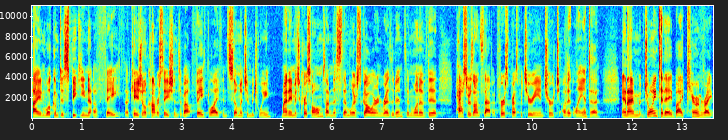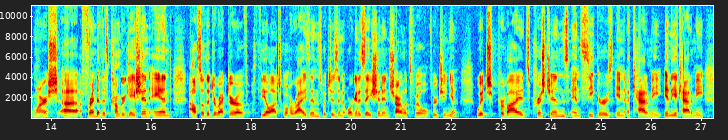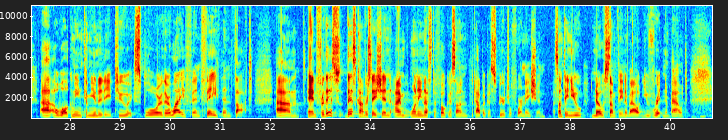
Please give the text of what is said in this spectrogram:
Hi, and welcome to Speaking of Faith, occasional conversations about faith, life, and so much in between. My name is Chris Holmes. I'm the Stemler Scholar in Residence and one of the pastors on staff at First Presbyterian Church of Atlanta. And I'm joined today by Karen Wright Marsh, uh, a friend of this congregation and also the director of Theological Horizons, which is an organization in Charlottesville, Virginia, which provides Christians and seekers in academy in the academy uh, a welcoming community to explore their life and faith and thought. Um, and for this, this conversation, I'm wanting us to focus on the topic of spiritual formation, something you know something about, you've written about.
